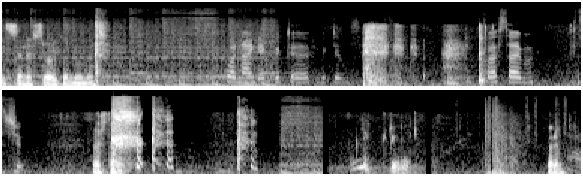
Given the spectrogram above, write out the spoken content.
It's an historical moment. Poor 9 gig vict uh, victims. First time it's true. First time. Got him.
